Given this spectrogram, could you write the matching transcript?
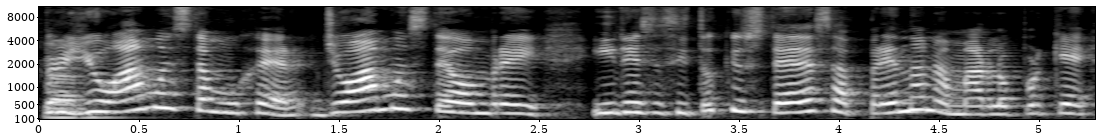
Pero yo amo a esta mujer, yo amo a este hombre y, y necesito que ustedes aprendan a amarlo porque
